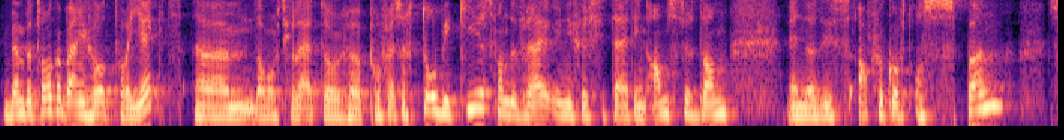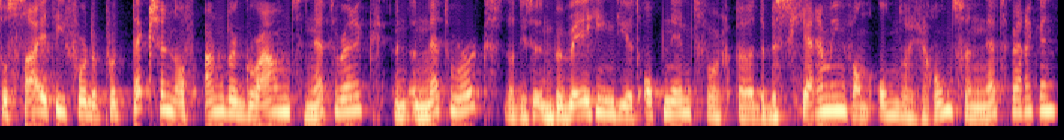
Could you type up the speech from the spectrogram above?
ik ben betrokken bij een groot project. Um, dat wordt geleid door uh, professor Toby Kiers van de Vrije Universiteit in Amsterdam. En dat is afgekort als SPUN, Society for the Protection of Underground Network, Networks. Dat is een beweging die het opneemt voor uh, de bescherming van ondergrondse netwerken.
